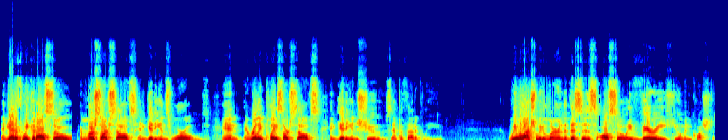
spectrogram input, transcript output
And yet, if we could also immerse ourselves in Gideon's world and, and really place ourselves in Gideon's shoes empathetically, we will actually learn that this is also a very human question.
